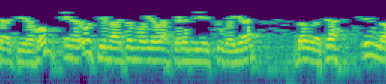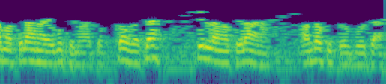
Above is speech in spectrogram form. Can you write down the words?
taatiyahum inay u timaado mooye wax kale miyay sugayaan dawata si lama filaana ay ugu timaado dawata si lama filaana amba ku soo booda ah.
